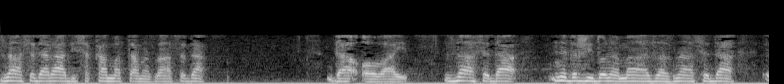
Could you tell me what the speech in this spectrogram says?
zna se da radi sa kamatama, zna se da da ovaj zna se da ne drži do namaza, zna se da e,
